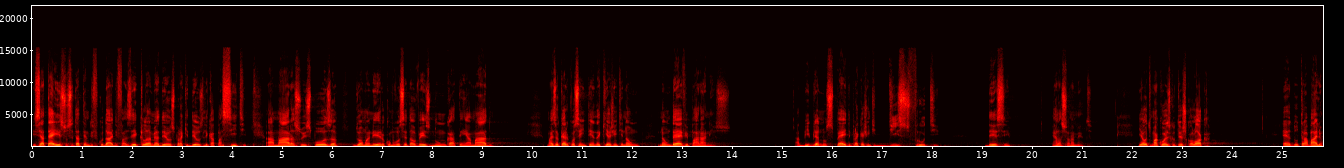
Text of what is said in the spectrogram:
E se até isso você está tendo dificuldade de fazer, clame a Deus para que Deus lhe capacite a amar a sua esposa de uma maneira como você talvez nunca tenha amado. Mas eu quero que você entenda que a gente não, não deve parar nisso. A Bíblia nos pede para que a gente desfrute desse relacionamento. E a última coisa que o texto coloca é do trabalho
